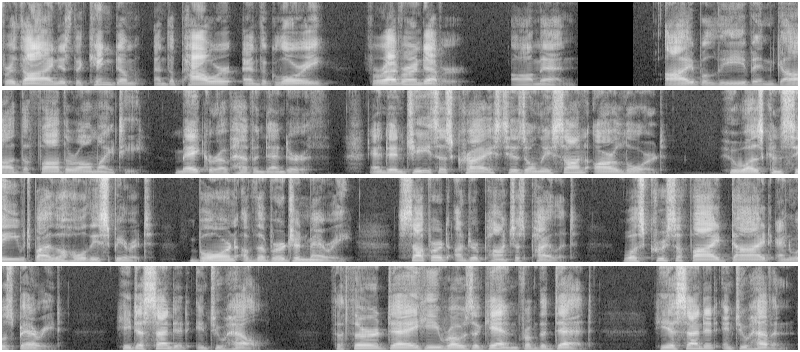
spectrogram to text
For thine is the kingdom, and the power, and the glory, forever and ever. Amen. I believe in God the Father Almighty, maker of heaven and earth, and in Jesus Christ, his only Son, our Lord, who was conceived by the Holy Spirit, born of the Virgin Mary, suffered under Pontius Pilate, was crucified, died, and was buried. He descended into hell. The third day he rose again from the dead he ascended into heaven,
